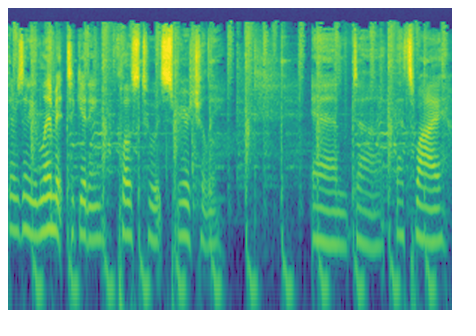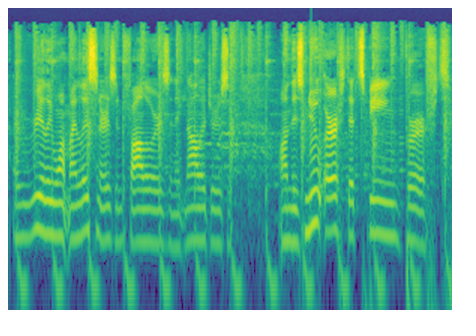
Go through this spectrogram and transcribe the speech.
there's any limit to getting close to it spiritually. And uh, that's why I really want my listeners and followers and acknowledgers on this new earth that's being birthed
